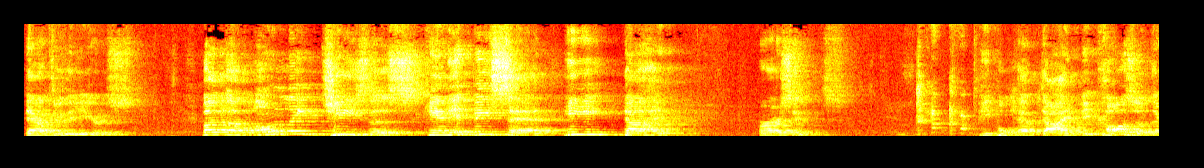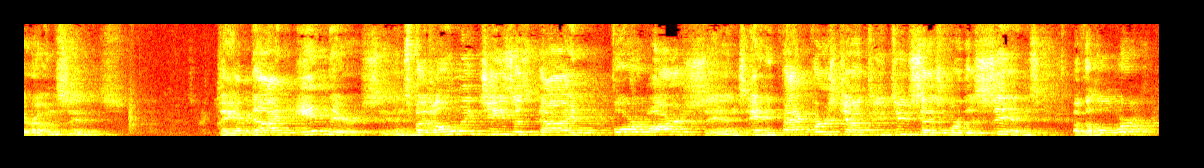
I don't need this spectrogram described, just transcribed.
down through the years. But of only Jesus can it be said, He died for our sins. People have died because of their own sins. They have died in their sins, but only Jesus died for our sins. And in fact, 1 John 2 2 says, For the sins of the whole world.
